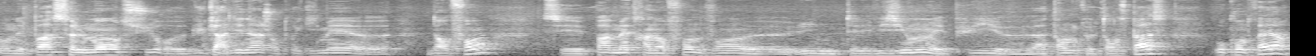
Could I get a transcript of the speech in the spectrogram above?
On n'est pas seulement sur euh, du gardiennage entre guillemets euh, d'enfants, c'est pas mettre un enfant devant euh, une télévision et puis attendre que le temps se passe. Au contraire,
